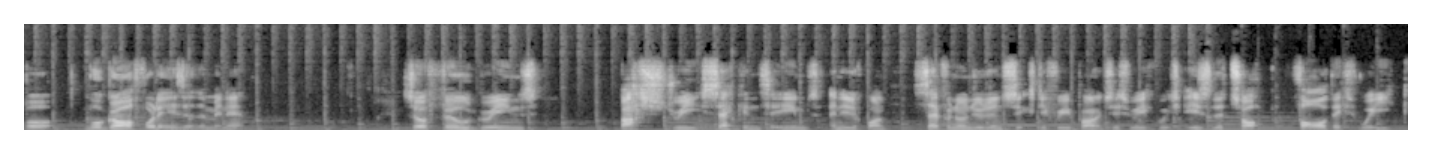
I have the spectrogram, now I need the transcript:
But we'll go off what it is at the minute. So Phil Green's Bash Street second teams ended up on 763 points this week, which is the top for this week.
